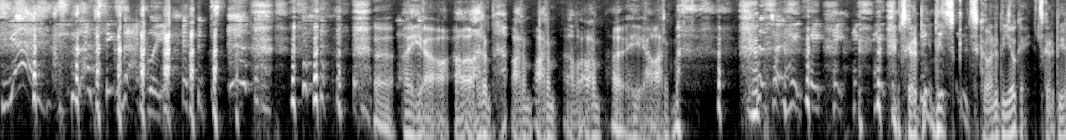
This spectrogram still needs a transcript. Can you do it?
Yes, that's exactly it. Uh, hey, Autumn, Autumn, Autumn, Autumn, hey, Autumn. Hey, hey, hey, it's gonna be, it's, it's going to be okay. It's gonna be,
